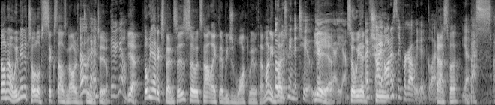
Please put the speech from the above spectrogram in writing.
oh, no, we made a total of $6,000 between okay. the two. There you go. Yeah. But we had expenses, so it's not like that we just walked away with that money. Oh, but between the two. Yeah, Yeah, yeah, yeah. yeah, yeah. So we had I, two- I honestly forgot we did Galactic. BASFA. Yeah. BASFA.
